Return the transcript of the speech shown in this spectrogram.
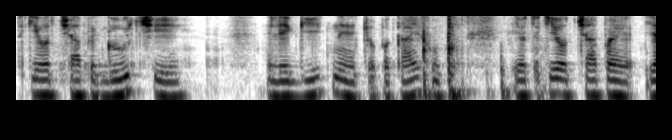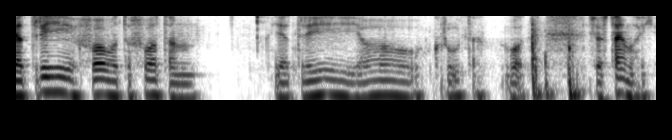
Такі от чапи Gucci. Легітні, що по кайфу. І от такі от чапи я 3 фо, фо там. Я 3, йоу, круто. Вот. Все, ставим лайки.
